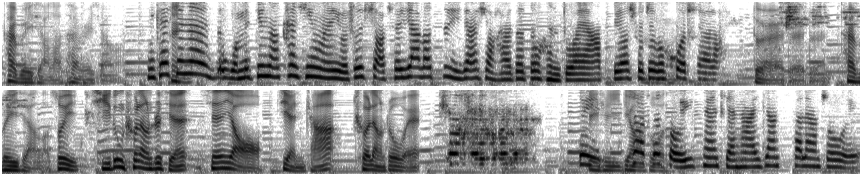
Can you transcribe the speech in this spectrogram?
太危险了，太危险了。你看现在我们经常看新闻，有时候小车压到自己家小孩的都很多呀，不要说这个货车了。对对对，太危险了。所以启动车辆之前，先要检查车辆周围。对，绕车走一圈，检查一下车辆周围。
